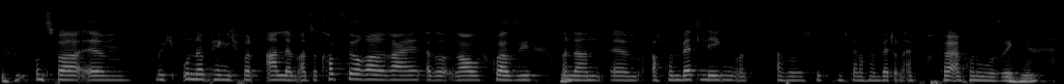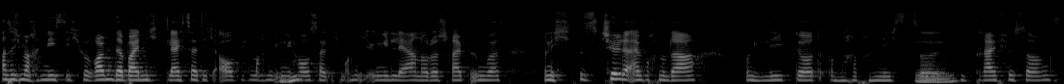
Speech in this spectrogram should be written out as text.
Mhm. Und zwar ähm, wirklich unabhängig von allem. Also Kopfhörer rein, also rauf quasi Mhm. und dann ähm, auf mein Bett legen und also ich lege mich dann auf mein Bett und einfach höre einfach nur Musik. Mhm. Also ich mache nichts, ich räume dabei nicht gleichzeitig auf, ich mache nicht irgendwie Mhm. Haushalt, ich mache nicht irgendwie Lernen oder schreibe irgendwas. Und ich chill da einfach nur da und lieg dort und mache einfach nichts. So Mhm. die drei, vier Songs.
